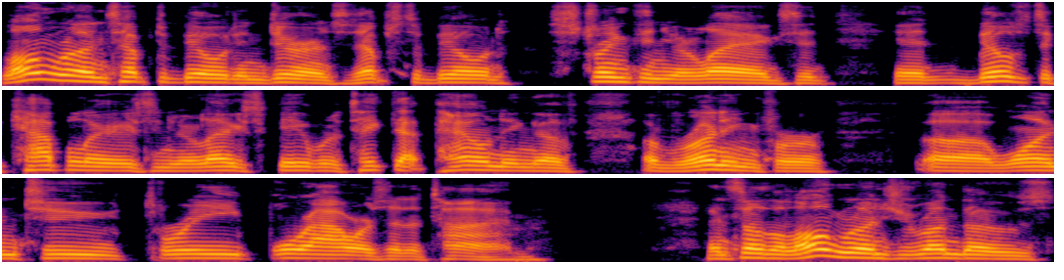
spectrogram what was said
long runs help to build endurance. It helps to build strength in your legs. It it builds the capillaries in your legs to be able to take that pounding of of running for uh, one, two, three, four hours at a time. And so the long runs, you run those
